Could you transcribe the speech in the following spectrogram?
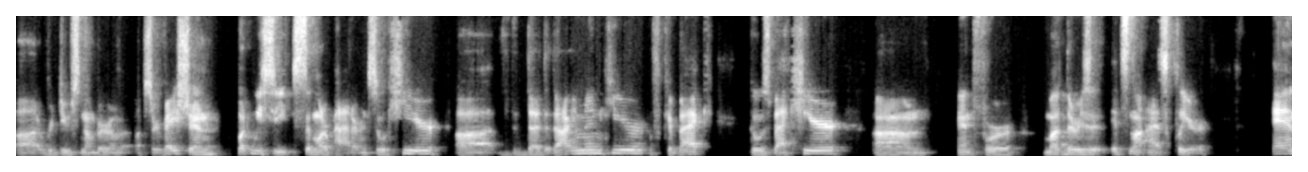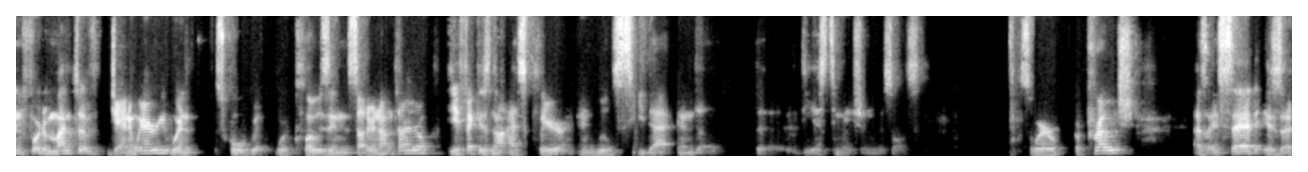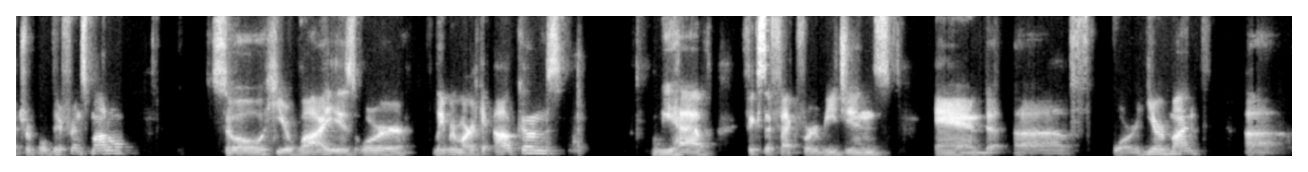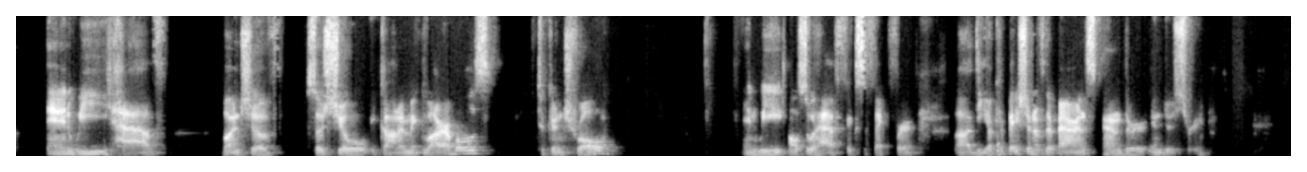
uh, reduced number of observation, but we see similar patterns. So here, uh, the, the, diamond here of Quebec goes back here. Um, and for mothers, it's not as clear. And for the month of January, when school were closed in Southern Ontario, the effect is not as clear, and we'll see that in the, the, the estimation results. So our approach, as I said, is a triple difference model. So here Y is our labor market outcomes. We have fixed effect for regions and uh, for year month. Uh, and we have a bunch of socioeconomic variables to control. And we also have fixed effect for uh, the occupation of the parents and their industry.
